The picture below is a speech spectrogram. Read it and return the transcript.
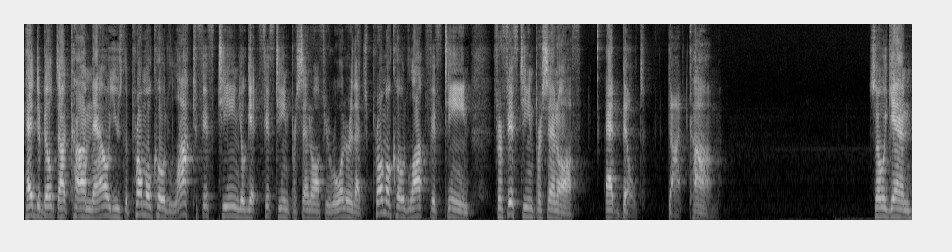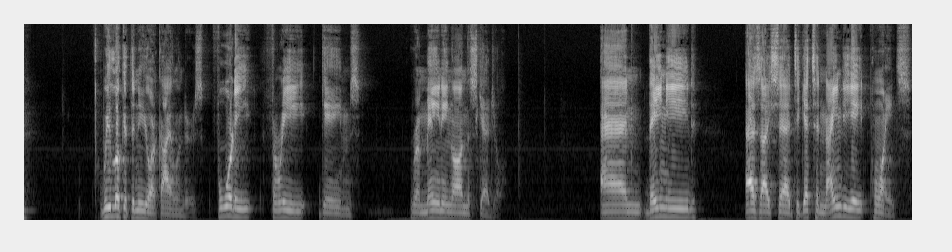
Head to built.com now. Use the promo code LOCKED15. You'll get 15% off your order. That's promo code LOCKED15 for 15% off at built.com. So again, we look at the New York Islanders 43 games remaining on the schedule. And they need, as I said, to get to 98 points,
